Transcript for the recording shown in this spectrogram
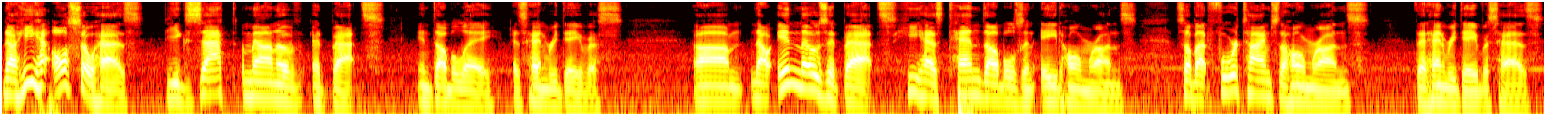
Now, he ha- also has the exact amount of at bats in double A as Henry Davis. Um, now, in those at bats, he has 10 doubles and eight home runs. So, about four times the home runs that Henry Davis has,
